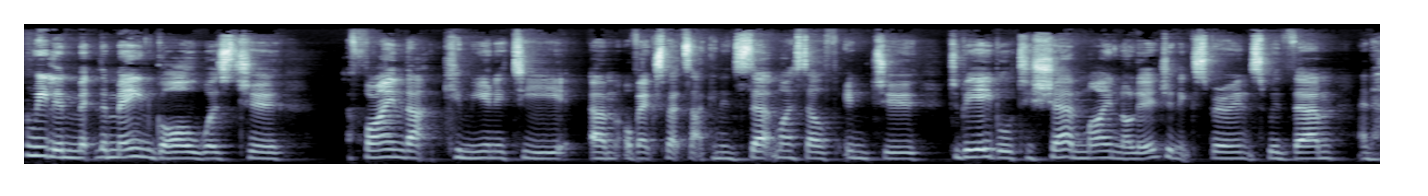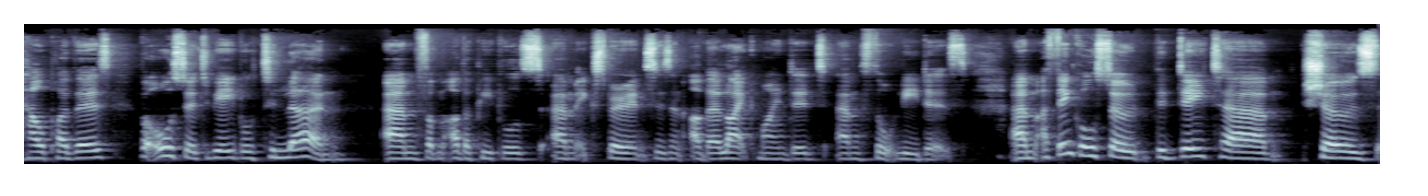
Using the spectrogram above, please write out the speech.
really the main goal was to find that community um, of experts that I can insert myself into to be able to share my knowledge and experience with them and help others, but also to be able to learn um, from other people's um, experiences and other like-minded um, thought leaders. Um, I think also the data shows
